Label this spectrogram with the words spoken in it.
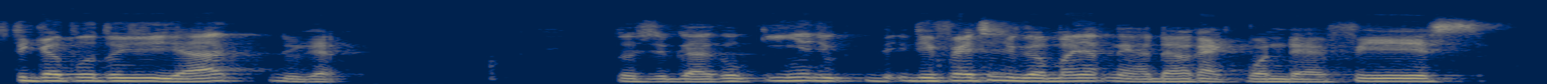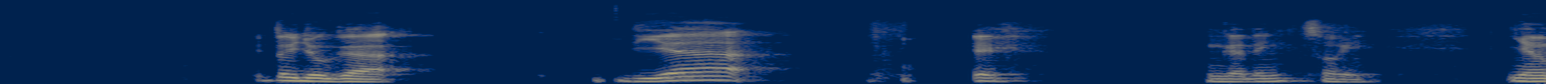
37 yard juga terus juga rookie-nya juga, defense-nya juga banyak nih. Ada Raekwon Davis. Itu juga dia eh enggak nih sorry. Yang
